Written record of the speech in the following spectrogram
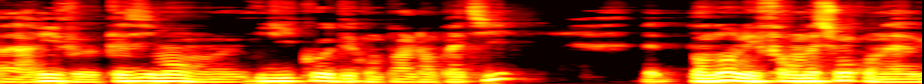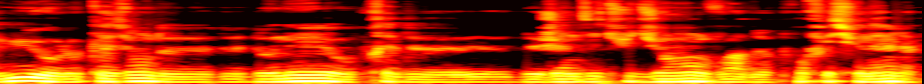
arrive quasiment illico dès qu'on parle d'empathie. Pendant les formations qu'on a eues l'occasion de, de, donner auprès de, de, jeunes étudiants, voire de professionnels,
